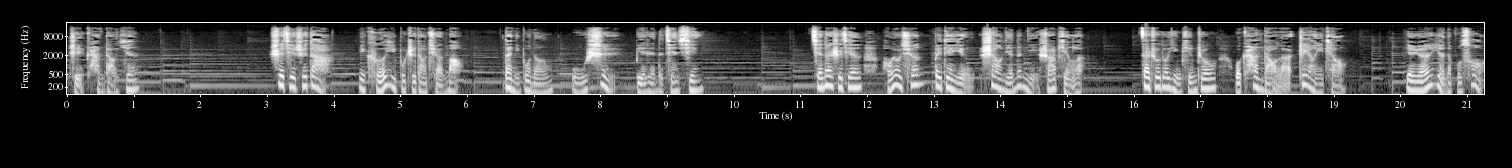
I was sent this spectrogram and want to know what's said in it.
只看到烟。世界之大，你可以不知道全貌，但你不能无视别人的艰辛。前段时间，朋友圈被电影《少年的你》刷屏了，在诸多影评中，我看到了这样一条。演员演的不错，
